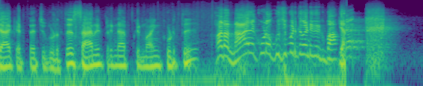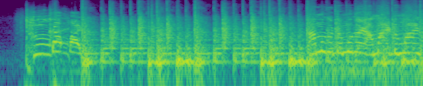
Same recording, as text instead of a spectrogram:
ஜாக்கெட் தச்சு கொடுத்து சானிட்டரி நாப்கின் வாங்கி கொடுத்து. அட நாயை கூட குச்சிப்படுத்த வேண்டியது இருக்குப்பா. அமுகு டுமுகு அமால் டுமால்.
